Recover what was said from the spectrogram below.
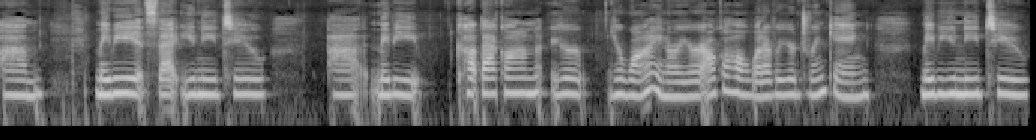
Um, maybe it's that you need to uh, maybe cut back on your your wine or your alcohol, whatever you're drinking. Maybe you need to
